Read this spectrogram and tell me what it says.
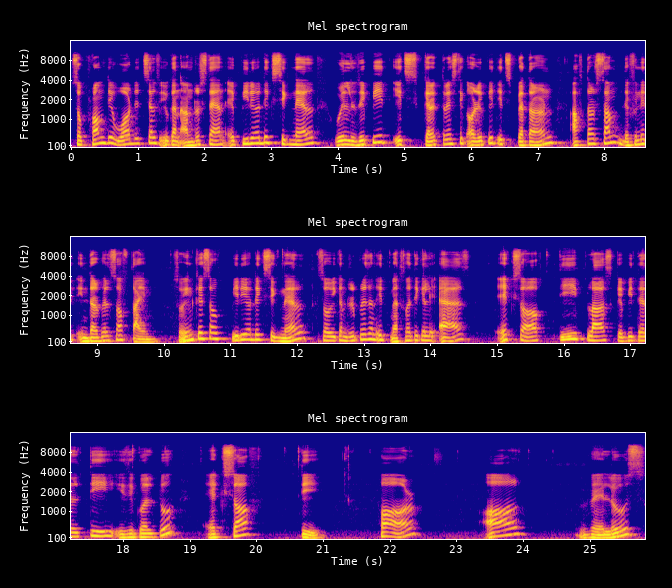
So from the word itself you can understand a periodic signal will repeat its characteristic or repeat its pattern after some definite intervals of time. So in case of periodic signal, so we can represent it mathematically as x of t plus capital T is equal to x of t for all values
